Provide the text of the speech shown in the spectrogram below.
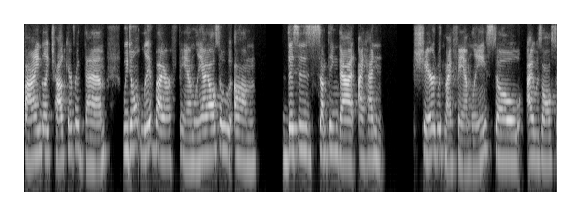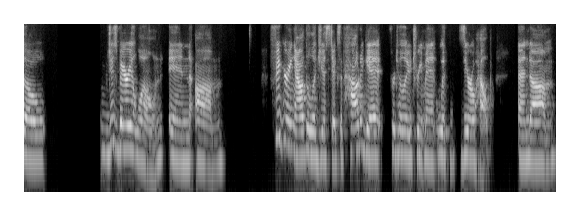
find like childcare for them. We don't live by our family. I also um this is something that I hadn't shared with my family. So I was also just very alone in um, figuring out the logistics of how to get fertility treatment with zero help. And um,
